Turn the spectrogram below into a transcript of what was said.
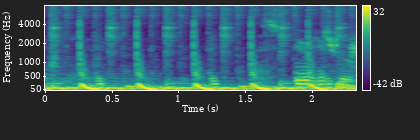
a spiritual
